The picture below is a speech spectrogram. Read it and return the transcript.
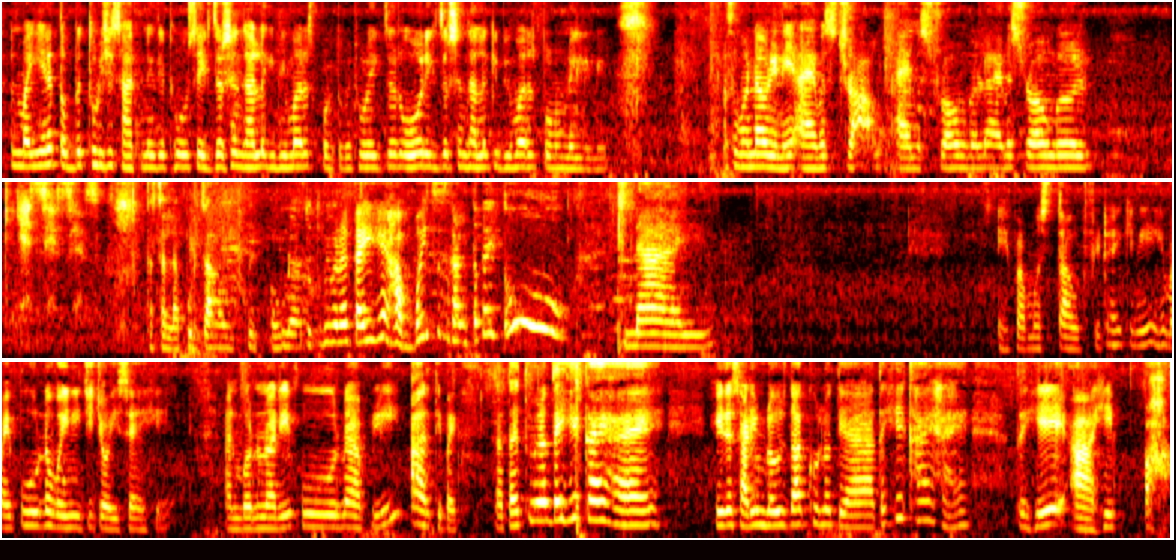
आणि माई आहे ना तब्येत थोडीशी साथ नाही ते थोडंसं एक्झर्शन झालं की बिमारच पडतो. मी थोडं एक्झर ओव्हर एक्झर्शन झालं की बिमारच पडून नाही गेली असं म्हणावं नाही I am a strong I am a strong girl I am a strong girl yes yes yes तर चला पुढचा आउटफिट पाहू ना. तर तुम्ही म्हणाल ताई हे हाबाईचंच घालतं काय तू? नाही. हे पा मस्त आउटफिट आहे की नाही? हे माझी पूर्ण वहिनीची चॉईस आहे. हे आणि बनवणारी पूर्ण आपली आरती बाई. तर आता तुम्ही म्हणता हे काय आहे हे तर साडी ब्लाऊज दाखवलं त्या आता हे काय आहे तर हे आहे पहा.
